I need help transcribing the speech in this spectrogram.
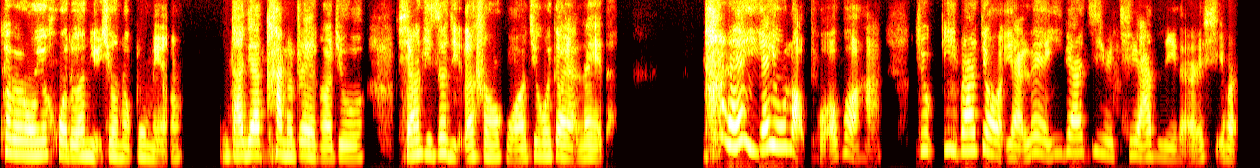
特别容易获得女性的共鸣，大家看着这个就想起自己的生活，就会掉眼泪的。当然也有老婆婆哈，就一边掉眼泪一边继续欺压自己的儿媳妇儿，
